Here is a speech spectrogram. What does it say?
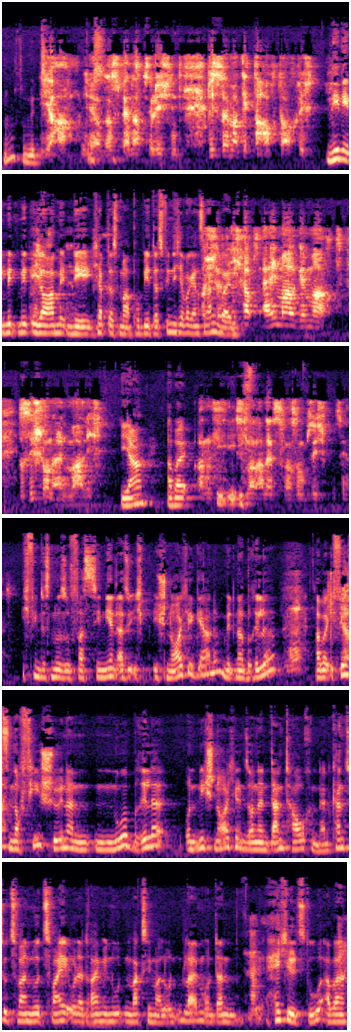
Ne? So mit, ja, das, ja, das wäre natürlich. Bist du einmal getaucht auch, richtig? Nee, nee, mit, mit, ja, mit, nee, ich habe das mal probiert. Das finde ich aber ganz langweilig. Ich habe es einmal gemacht. Das ist schon einmalig. Ja, aber ich, ist man alles, was um sich passiert. Ich finde es nur so faszinierend. Also ich, ich schnorchel gerne mit einer Brille, mhm. aber ich finde es ja. noch viel schöner, nur Brille und nicht schnorcheln, sondern dann tauchen. Dann kannst du zwar nur zwei oder drei Minuten maximal unten bleiben und dann mhm. hechelst du, aber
